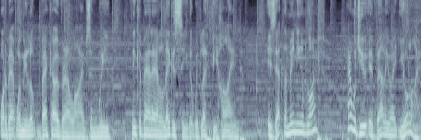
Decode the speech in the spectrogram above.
What about when we look back over our lives and we think about our legacy that we've left behind? Is that the meaning of life? How would you evaluate your life?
